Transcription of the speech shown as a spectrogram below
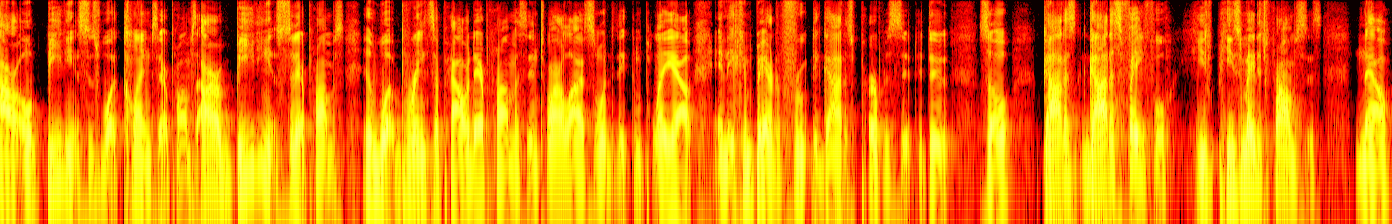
our obedience is what claims their promise. Our obedience to their promise is what brings the power of that promise into our lives so that it can play out and it can bear the fruit that God has purposed it to do. So God is God is faithful. He's he's made his promises. Now,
